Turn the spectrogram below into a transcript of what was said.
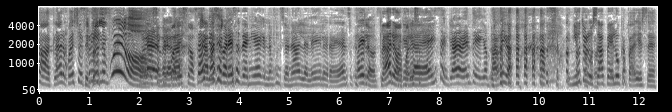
Ah, claro, por eso el se frizz. prende fuego. Claro, pero por eso. ¿sabes? Capaz que por eso tenía que no funcionaba la ley de la gravedad en sus pelos. Claro, Porque por la eso- de Einstein claramente iban para arriba. Newton usaba peluca, parece.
